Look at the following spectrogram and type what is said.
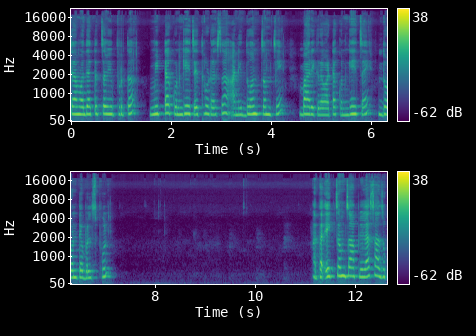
त्यामध्ये आता चवीपुरतं मीठ टाकून घ्यायचं आहे थोडंसं आणि दोन चमचे बारीक रवा टाकून घ्यायचा आहे दोन टेबलस्पून आता एक चमचा आपल्याला साजूक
